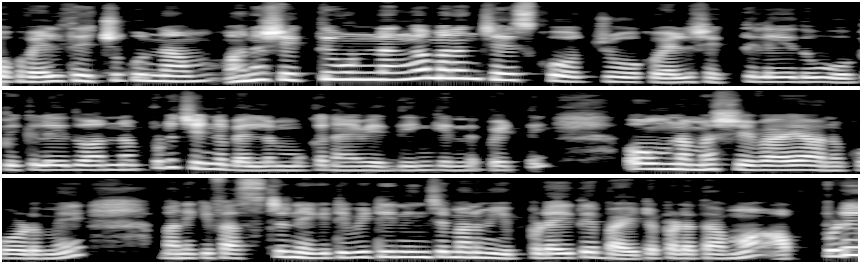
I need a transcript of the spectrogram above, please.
ఒకవేళ తెచ్చుకున్నాం మన శక్తి ఉండంగా మనం చేసుకోవచ్చు. ఒకవేళ శక్తి లేదు ఓపిక లేదు అన్నప్పుడు చిన్న బెల్లం ముక్క నైవేద్యం కింద పెట్టి ఓం నమ శివాయ అనుకోవడమే. మనకి ఫస్ట్ నెగిటివిటీ నుంచి మనం ఎప్పుడైతే బయటపడతామో అప్పుడే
